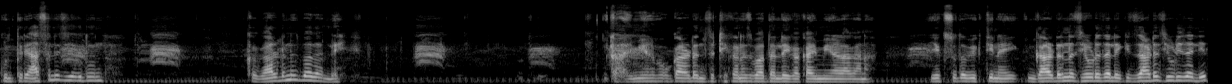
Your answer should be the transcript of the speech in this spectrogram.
कोणतरी असेलच एक दोन. का गार्डनच बदललं आहे काय मिळालं भाऊ गार्डनचं ठिकाणच बदललंय का काय मिळाला का ना एकसुद्धा व्यक्ती नाही. गार्डनच एवढं झालं की झाडंच एवढी झालीत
